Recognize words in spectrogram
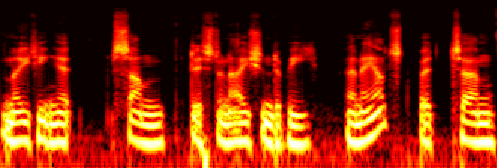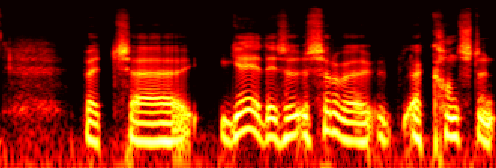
meeting at some destination to be announced. But um, but uh, yeah, there's a sort of a, a constant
